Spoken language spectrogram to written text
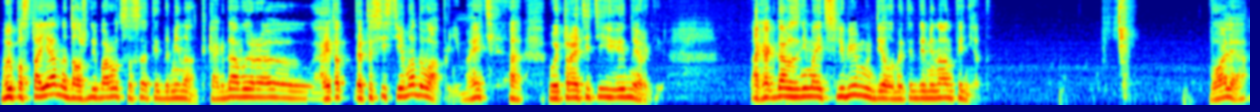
Вы постоянно должны бороться с этой доминантой. Когда вы... Э, а это, это система 2, понимаете? Вы тратите энергию. А когда вы занимаетесь любимым делом, этой доминанты нет. Вуаля.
